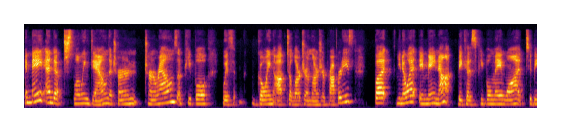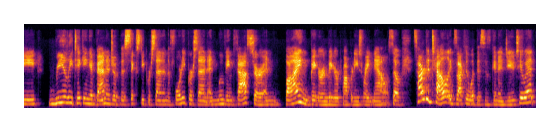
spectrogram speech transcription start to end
it may end up slowing down the turn turnarounds of people with going up to larger and larger properties but you know what? It may not because people may want to be really taking advantage of the 60% and the 40% and moving faster and buying bigger and bigger properties right now. So it's hard to tell exactly what this is going to do to it.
